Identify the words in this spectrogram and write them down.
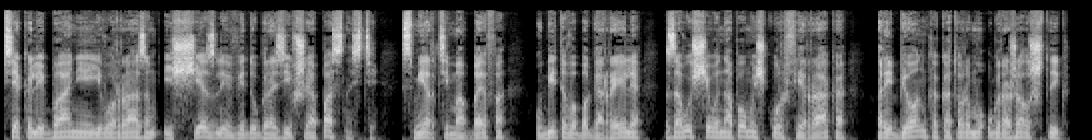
Все колебания его разом исчезли ввиду грозившей опасности, смерти Мабефа, убитого Багареля, зовущего на помощь Курфирака, ребенка, которому угрожал штык,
